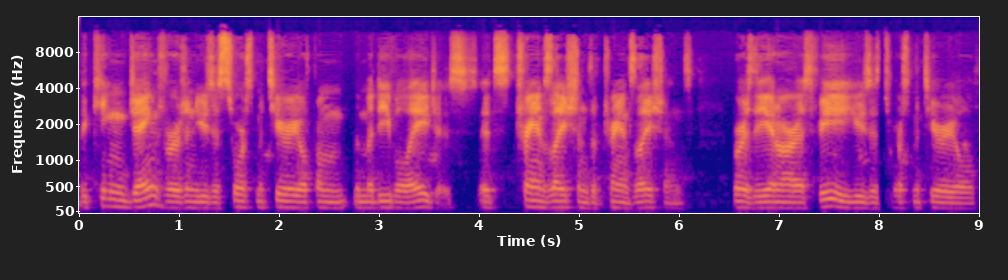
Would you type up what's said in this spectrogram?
the King James version uses source material from the medieval ages. It's translations of translations whereas the NRSV uses source material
